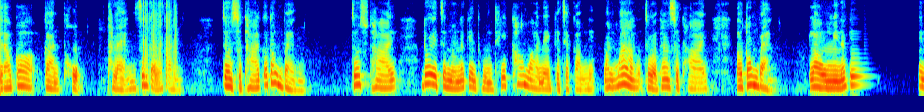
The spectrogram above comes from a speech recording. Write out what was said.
แล้วก็การถกแถลงซึ่งกันและกัน จนสุดท้ายก็ต้องแบ่ง จนสุดท้าย ด้วยจำนวนนักเรียนทุนที่เข้ามาในกิจกรรมเนี่ยมันมากจนกระทั่งสุดท้าย เราต้องแบ่งเรามีนักเรียน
